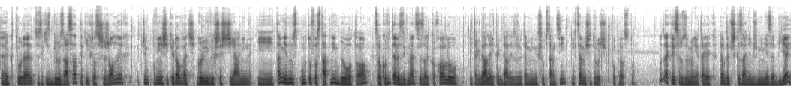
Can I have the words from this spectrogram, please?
e, które to jest taki zbiór zasad, takich rozszerzonych, czym powinien się kierować gorliwy chrześcijanin. I tam jednym z punktów ostatnich było to całkowita rezygnacja z alkoholu i tak dalej, i tak dalej, z różnych tam innych substancji. Nie chcemy się truć po prostu. Bo takie jest rozumienie, tak jak piąte przykazanie brzmi nie zabijaj,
